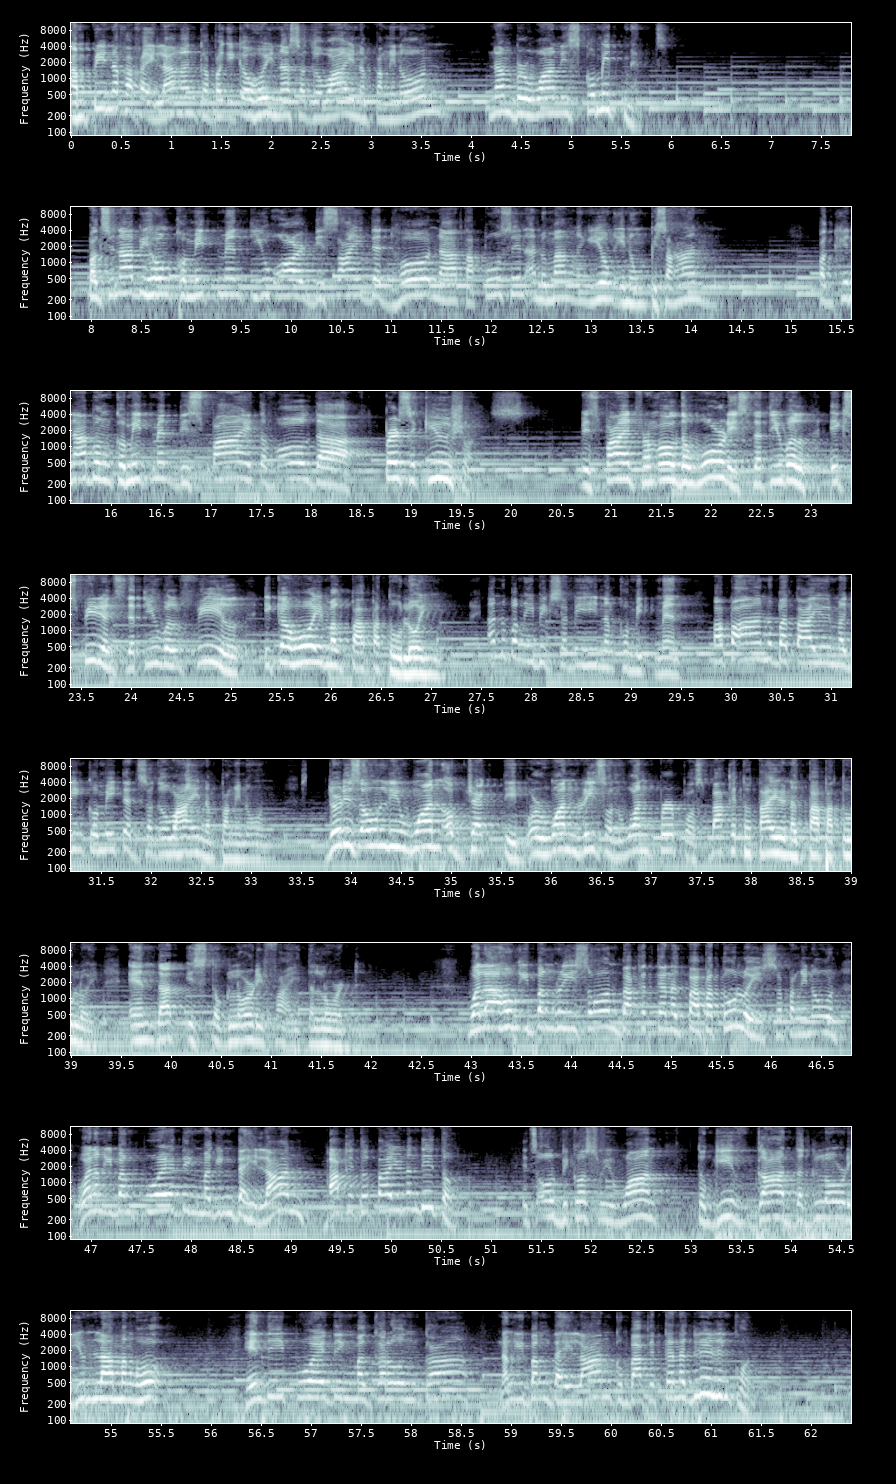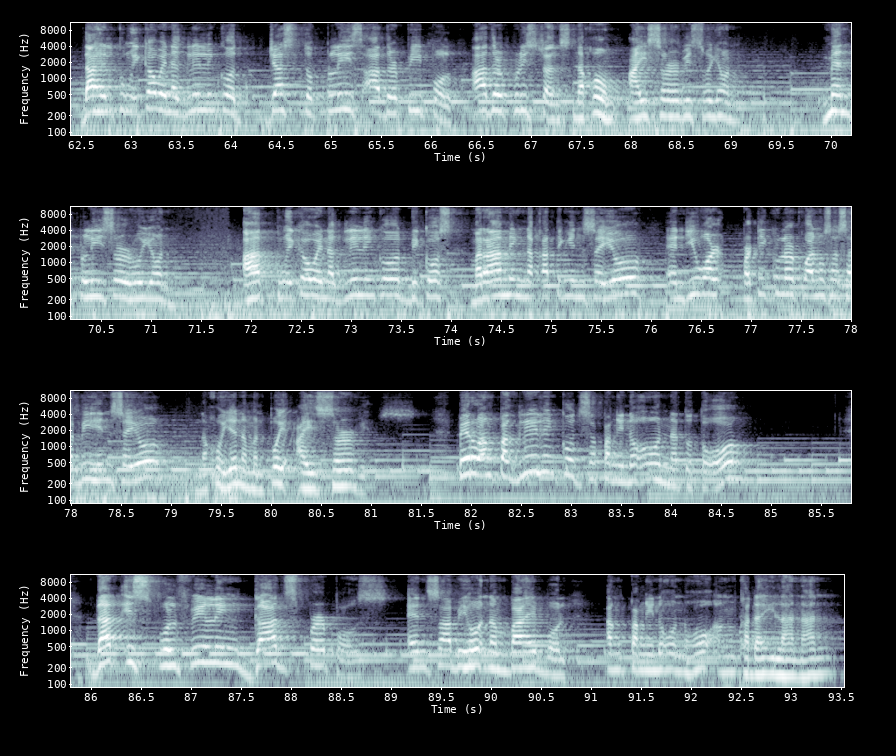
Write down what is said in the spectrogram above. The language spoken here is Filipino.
Ang pinakakailangan kapag ikaw ho'y nasa gawain ng Panginoon, number one is commitment. Pag sinabi hong commitment, you are decided ho na tapusin anumang ang iyong inumpisahan. Pag kinabong commitment, despite of all the persecutions, despite from all the worries that you will experience, that you will feel, ikaw ho'y magpapatuloy. Ano bang ibig sabihin ng commitment? Papaano ba tayo maging committed sa gawain ng Panginoon? There is only one objective or one reason, one purpose bakit to tayo nagpapatuloy and that is to glorify the Lord. Wala hong ibang reason bakit ka nagpapatuloy sa Panginoon. Walang ibang pwedeng maging dahilan bakit to tayo nandito. It's all because we want to give God the glory. Yun lamang ho. Hindi pwedeng magkaroon ka ng ibang dahilan kung bakit ka naglilingkod. Dahil kung ikaw ay naglilingkod just to please other people, other Christians, nako, eye service ho yun. Men pleaser ho yun. At kung ikaw ay naglilingkod because maraming nakatingin sa iyo and you are particular kung anong sasabihin sa iyo, nako, yan naman po ay eye service. Pero ang paglilingkod sa Panginoon na totoo, that is fulfilling God's purpose. And sabi ho ng Bible, ang Panginoon ho ang kadahilanan.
